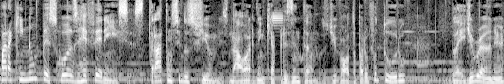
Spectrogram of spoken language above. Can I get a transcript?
Para quem não pescou as referências, tratam-se dos filmes, na ordem que apresentamos, De Volta para o Futuro, Blade Runner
